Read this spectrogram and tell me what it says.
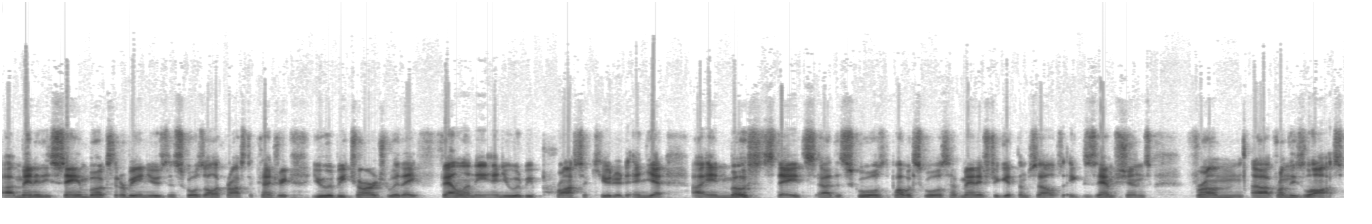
uh, many of these same books that are being used in schools all across the country, you would be charged with a felony and you would be prosecuted. And yet, uh, in most states, uh, the schools, the public schools, have managed to get themselves exemptions from uh, from these laws.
